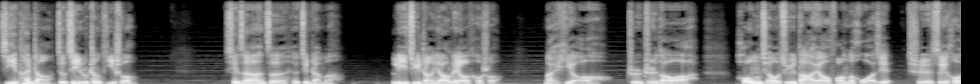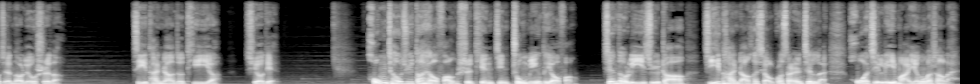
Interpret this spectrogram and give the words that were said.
吉探长就进入正题说：“现在案子有进展吗？”李局长摇了摇头说：“没有，只知道啊，虹桥区大药房的伙计是最后见到刘氏的。”吉探长就提议啊，去药店。虹桥区大药房是天津著名的药房。见到李局长、吉探长和小郭三人进来，伙计立马迎了上来：“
